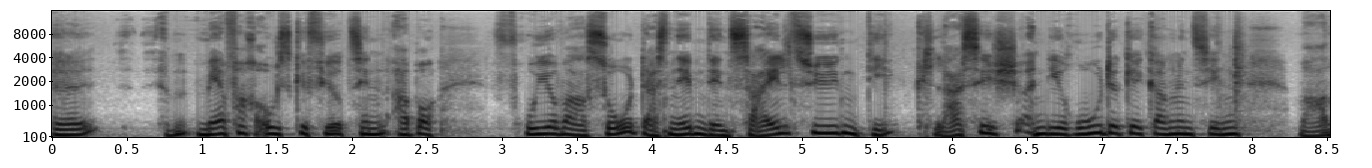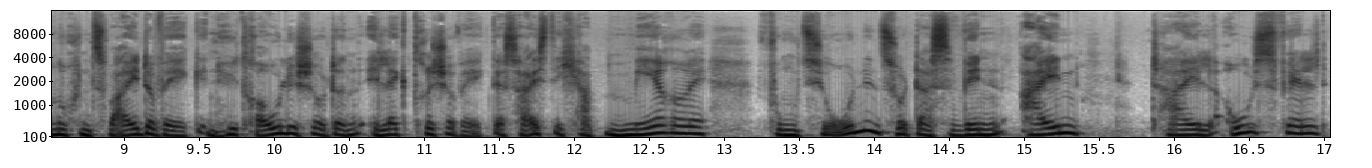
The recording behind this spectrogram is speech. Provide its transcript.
äh, mehrfach ausgeführt sind, aber früher war es so, dass neben den Seilzügen, die klassisch an die Ruder gegangen sind, war noch ein zweiter Weg, ein hydraulischer oder ein elektrischer Weg. Das heißt, ich habe mehrere Funktionen, sodass wenn ein Teil ausfällt,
